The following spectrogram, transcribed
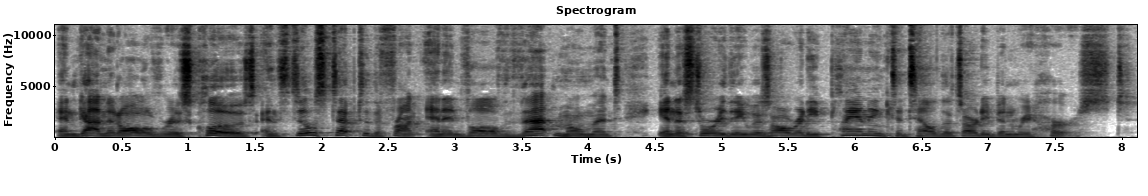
and gotten it all over his clothes and still stepped to the front and involved that moment in a story that he was already planning to tell that's already been rehearsed.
